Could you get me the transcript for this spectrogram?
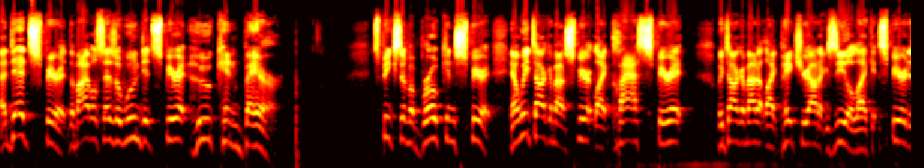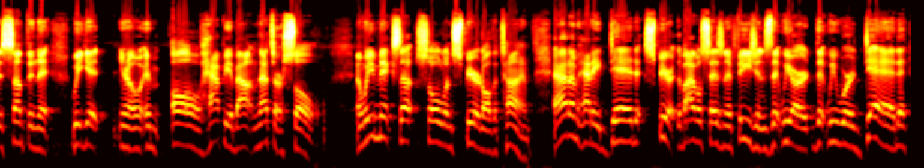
A dead spirit. The Bible says a wounded spirit who can bear. It speaks of a broken spirit. Now we talk about spirit like class spirit, we talk about it like patriotic zeal, like it, spirit is something that we get, you know, all happy about, and that's our soul. And we mix up soul and spirit all the time. Adam had a dead spirit. The Bible says in Ephesians that we are that we were dead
